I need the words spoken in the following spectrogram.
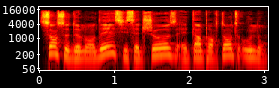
sans se demander si cette chose est importante ou non.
